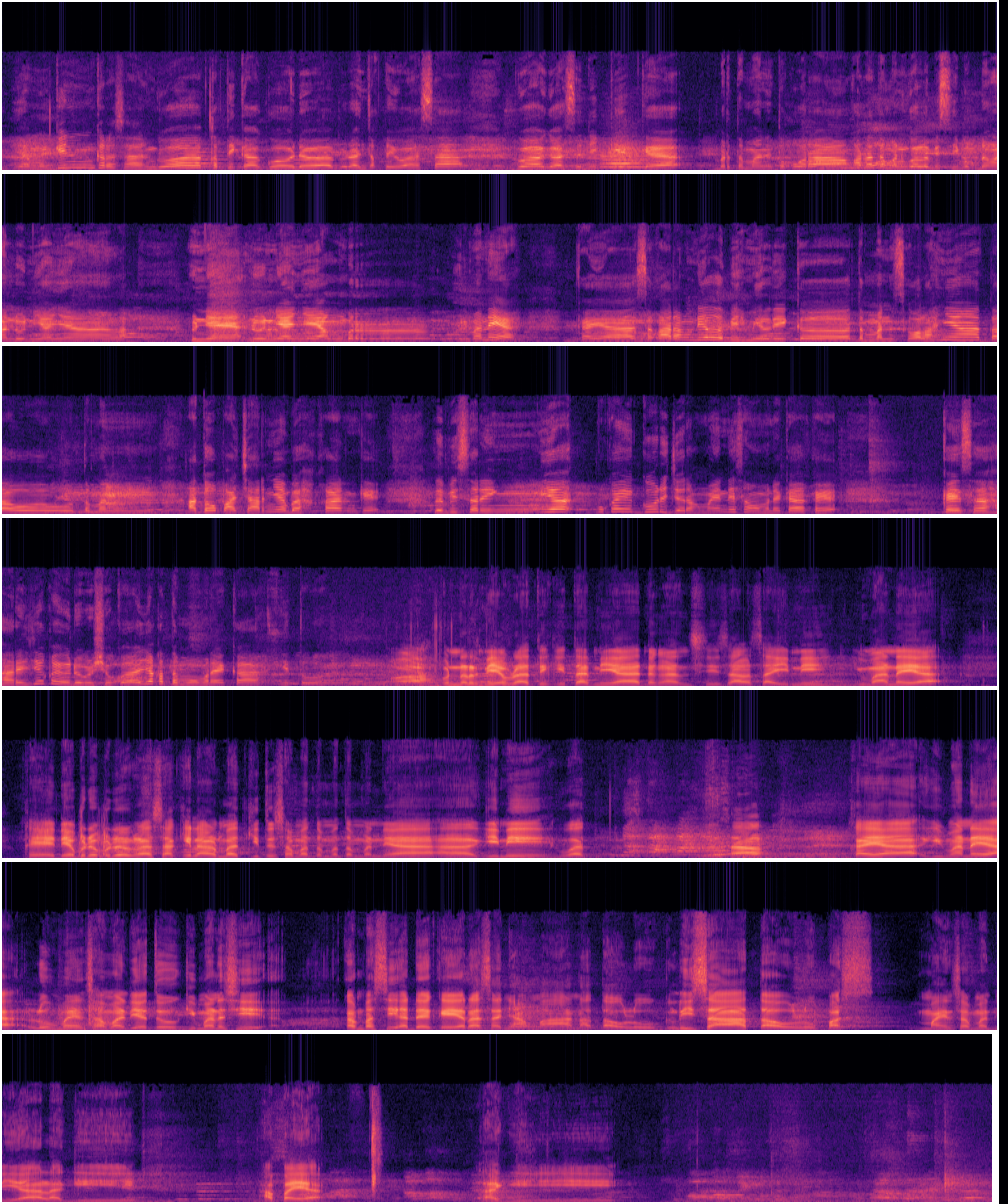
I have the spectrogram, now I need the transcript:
Ya mungkin keresahan gue ketika gue udah beranjak dewasa, gue agak sedikit kayak berteman itu kurang karena teman gue lebih sibuk dengan dunianya, dunia dunianya yang ber gimana ya? Kayak sekarang dia lebih milih ke teman sekolahnya atau teman atau pacarnya bahkan kayak lebih sering ya pokoknya gue udah jarang main deh sama mereka kayak kayak sehari aja kayak udah bersyukur aja ketemu mereka gitu. Wah, bener nih ya berarti kita nih ya dengan si Salsa ini gimana ya? Kayak dia bener-bener ngerasa kehilangan banget gitu sama temen-temennya. Ah, gini buat lu Sal, kayak gimana ya? Lu main sama dia tuh gimana sih? Kan pasti ada kayak rasa nyaman atau lu gelisah atau lu pas main sama dia lagi apa ya? Lagi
